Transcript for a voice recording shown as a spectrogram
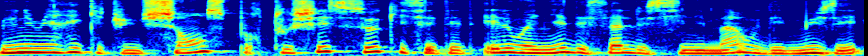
Le numérique est une chance pour toucher ceux qui s'étaient éloignés des salles de cinéma ou des musées.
